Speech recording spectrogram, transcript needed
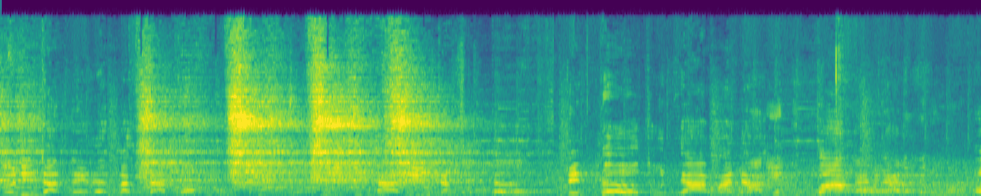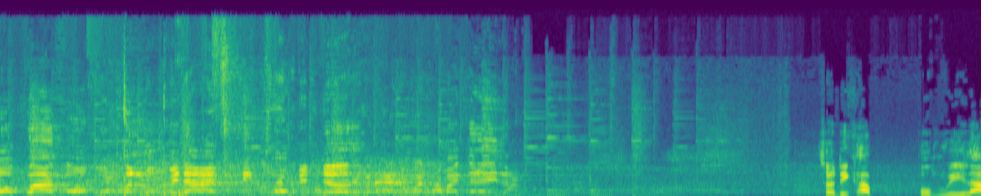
ตัวนี้ดัดในลักษณะของ4.5นิ้วจากเซนเตอร์เซนเตอร์ศูนย์กลางมันอะกว้างพอกว้างออกปุ๊บมันลงไม่ได้มันติดขอบเบนเดอร์มันก็ได้หลัง สวัสดีครับ ผมวีระ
